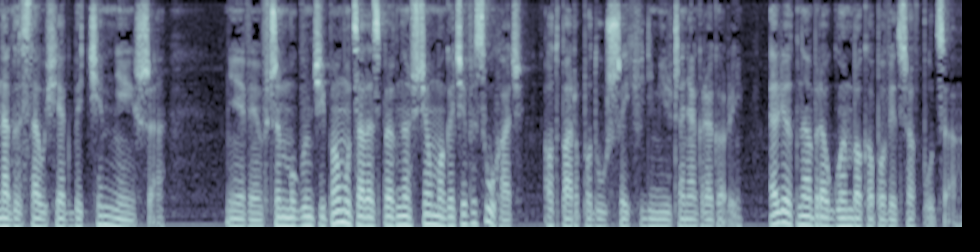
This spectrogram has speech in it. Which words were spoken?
nagle stały się jakby ciemniejsze. Nie wiem, w czym mógłbym ci pomóc, ale z pewnością mogę cię wysłuchać, odparł po dłuższej chwili milczenia Gregory. Elliot nabrał głęboko powietrza w płuca.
